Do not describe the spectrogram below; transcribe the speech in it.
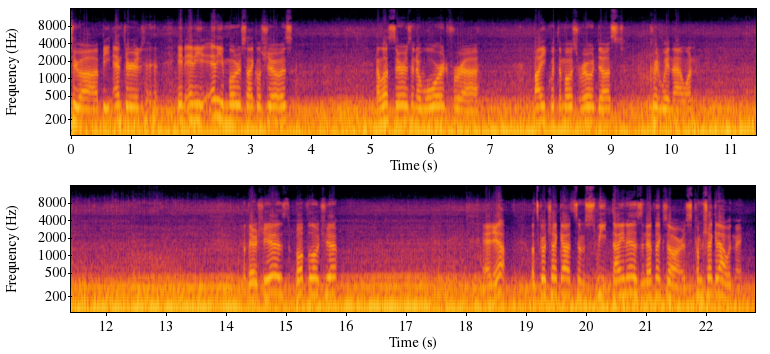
to uh, be entered in any any motorcycle shows, unless there is an award for a bike with the most road dust. Could win that one. But there she is, the Buffalo Chip. And yeah, let's go check out some sweet Dynas and FXRs. Come check it out with me.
